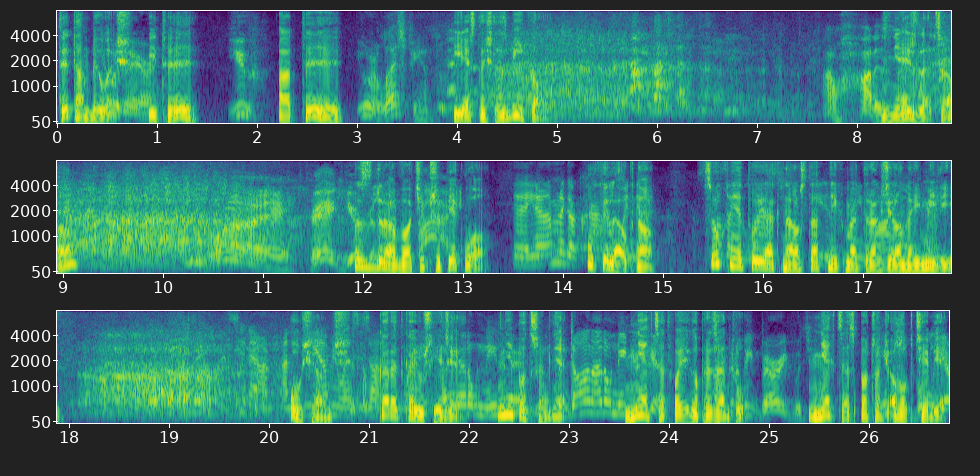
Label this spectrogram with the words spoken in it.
Ty tam byłeś. I ty. A ty jesteś lesbijką. Nieźle, co? Zdrowo ci przypiekło. Uchylę okno. Cuchnie tu jak na ostatnich metrach zielonej mili. Usiądź. Karetka już jedzie. Niepotrzebnie. Nie chcę twojego prezentu. Nie chcę spocząć obok ciebie.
